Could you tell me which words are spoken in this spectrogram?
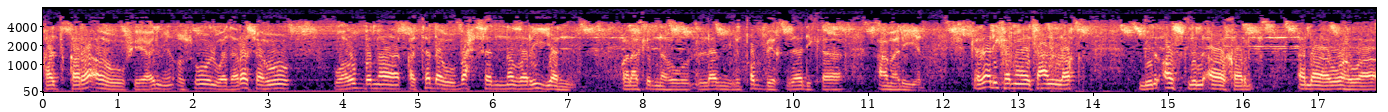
قد قرأه في علم الأصول ودرسه وربما قتله بحثا نظريا. ولكنه لم يطبق ذلك عمليا. كذلك ما يتعلق بالأصل الآخر ألا وهو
